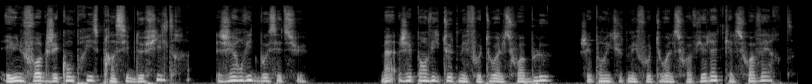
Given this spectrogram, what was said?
Et une fois que j'ai compris ce principe de filtre, j'ai envie de bosser dessus. Ben, j'ai pas envie que toutes mes photos elles soient bleues, j'ai pas envie que toutes mes photos elles soient violettes, qu'elles soient vertes.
